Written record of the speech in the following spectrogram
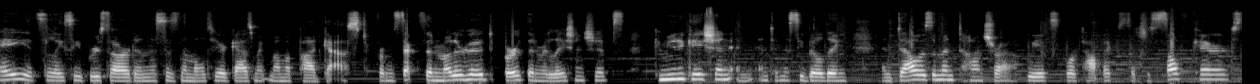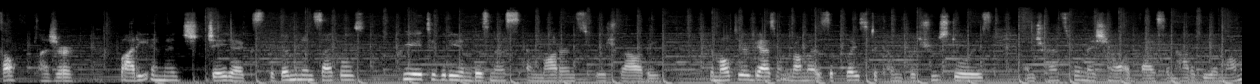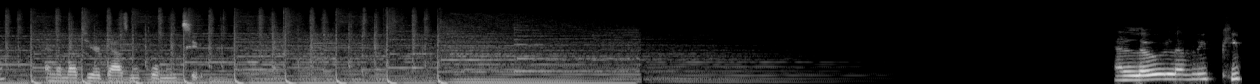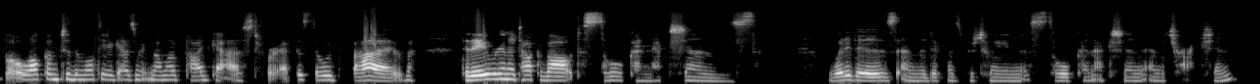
Hey, it's Lacey Broussard, and this is the Multi Orgasmic Mama podcast. From sex and motherhood, birth and relationships, communication and intimacy building, and Taoism and Tantra, we explore topics such as self care, self pleasure, body image, eggs, the feminine cycles, creativity in business, and modern spirituality. The Multi Orgasmic Mama is a place to come for true stories and transformational advice on how to be a mama and a multi orgasmic woman, too. Hello, lovely people. Welcome to the Multi Orgasmic Mama podcast for episode five. Today, we're going to talk about soul connections, what it is, and the difference between soul connection and attraction.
